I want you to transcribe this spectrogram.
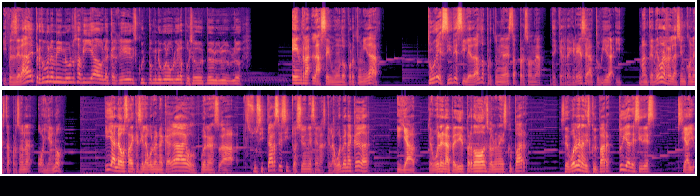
Y pues es el, ay, perdóname, no lo sabía, o la cagué, discúlpame, no voy a volver a pasar, bla, bla, bla. Entra la segunda oportunidad. Tú decides si le das la oportunidad a esta persona de que regrese a tu vida y mantener una relación con esta persona o ya no. Y ya luego sabe que si la vuelven a cagar o vuelven a, suscitarse situaciones en las que la vuelven a cagar y ya te vuelven a pedir perdón, se vuelven a disculpar, se vuelven a disculpar, tú ya decides si hay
